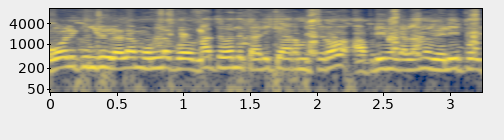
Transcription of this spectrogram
கோழி குஞ்சுகள் எல்லாம் உள்ள போக காற்று வந்து கடிக்க ஆரம்பிச்சிடும் அப்படின்னு எல்லாமே வெளியே போய்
